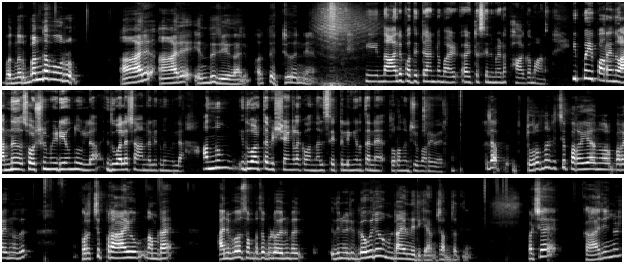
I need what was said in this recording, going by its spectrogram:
അപ്പോൾ നിർബന്ധപൂർവം ആര് ആരെ എന്ത് ചെയ്താലും അത് തെറ്റ് തന്നെയാണ്. ഈ നാല് പതിറ്റാണ്ടുമായിട്ട് സിനിമയുടെ ഭാഗമാണ്. ഇപ്പോൾ ഈ പറയുന്നത് അന്ന് സോഷ്യൽ മീഡിയ ഒന്നുമില്ല ഇതുപോലെ ചാനലുകളുമില്ല. അന്നും ഇതുപോലത്തെ വിഷയങ്ങളൊക്കെ വന്നാൽ സെറ്റിൽ ഇങ്ങനെ തന്നെ തുറന്നടിച്ച് പറയുമായിരുന്നു. അല്ല തുറന്നടിച്ച് പറയുക എന്ന് പറയുന്നത് കുറച്ച് പ്രായവും നമ്മുടെ അനുഭവ സമ്പത്തും കൂടെ വരുമ്പോൾ ഇതിനൊരു ഗൗരവം ഉണ്ടായെന്നിരിക്കാം ശബ്ദത്തിന്. പക്ഷേ കാര്യങ്ങൾ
